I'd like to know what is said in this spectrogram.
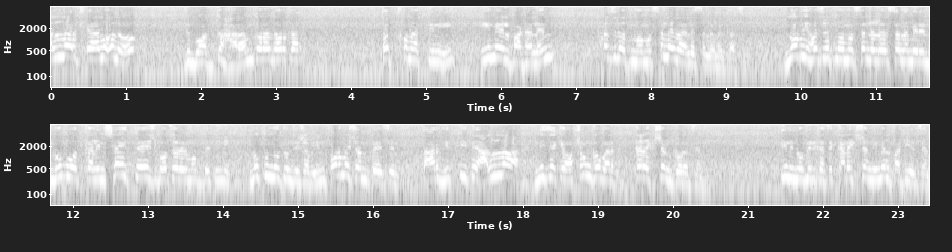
আল্লাহর খেয়াল হলো যে মদ তো হারাম করা দরকার। তৎক্ষণাৎ তিনি ইমেল পাঠালেন হজরত মোহাম্মদ সাল্লাহ সাল্লামের কাছে। নবী হজরত মোহাম্মদ সাল্লাহ সাল্লামের নবুয়তকালীন সেই তেইশ বছরের মধ্যে তিনি নতুন নতুন যেসব ইনফরমেশন পেয়েছেন, তার ভিত্তিতে আল্লাহ নিজেকে অসংখ্যবার কারেকশন করেছেন। তিনি নবীর কাছে কারেকশন ইমেল পাঠিয়েছেন।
